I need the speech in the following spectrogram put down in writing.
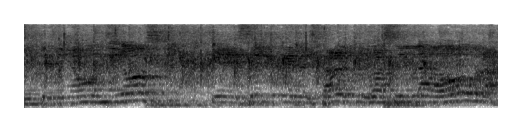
tenía un Dios que es el que restaura, que iba a hacer la obra.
